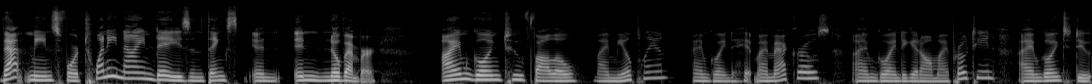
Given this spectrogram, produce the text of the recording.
That means for 29 days in thanks in in November, I'm going to follow my meal plan. I am going to hit my macros. I am going to get all my protein. I am going to do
